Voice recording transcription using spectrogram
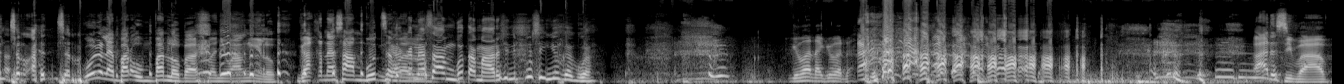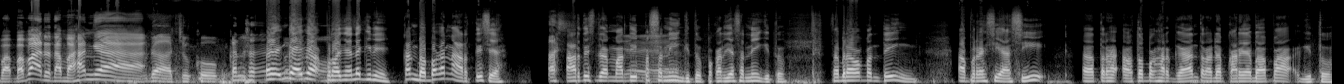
ancer-ancer. Gue udah lempar umpan loh bahas Banyuwangi loh. Gak kena sambut sama Gak kena sambut sama Aris ini pusing juga gua. Gimana gimana? Ada sih bapak. Bapak ada tambahan nggak? Udah cukup. Kan saya Eh enggak enggak, pertanyaannya gini. Kan Bapak kan artis ya? As- Artis dalam arti Iya, iya, peseni gitu, pekerja seni gitu. Seberapa penting apresiasi terha- atau penghargaan terhadap karya Bapak gitu?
